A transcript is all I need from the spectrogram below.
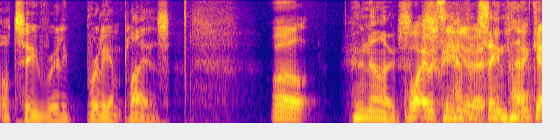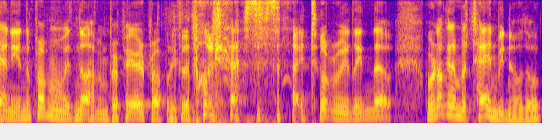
or two really brilliant players? Well, Who knows? What I would we say haven't seen that. again, Ian, the problem with not having prepared properly for the podcast is I don't really know. We're not going to pretend we know though.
